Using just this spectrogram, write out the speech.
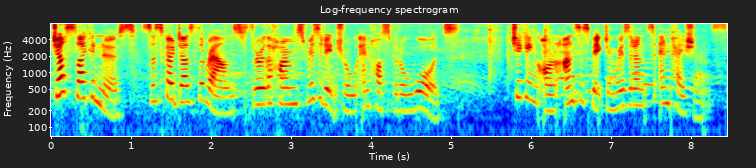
Just like a nurse, Cisco does the rounds through the home's residential and hospital wards, checking on unsuspecting residents and patients.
